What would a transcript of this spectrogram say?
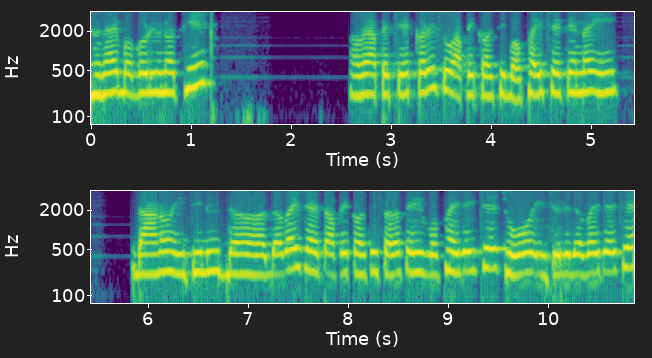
જરાય બગડ્યું નથી. હવે આપણે ચેક કરીશું આપણી કળથી બફાઈ છે કે નહીં. દાણો ઇઝીલી દબાઈ જાય તો આપણી કળથી સરસ એવી બફાઈ ગઈ છે. જુઓ ઇઝીલી દબાઈ જાય છે.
